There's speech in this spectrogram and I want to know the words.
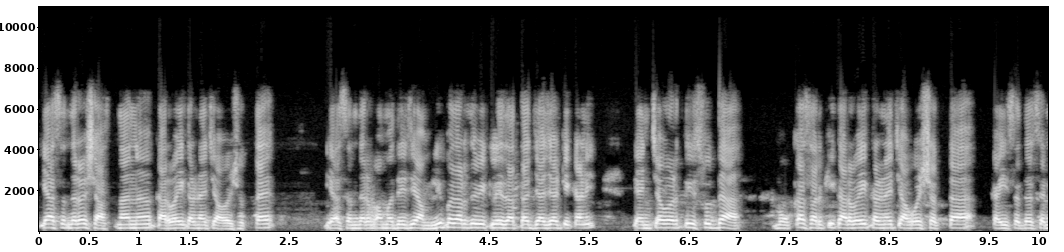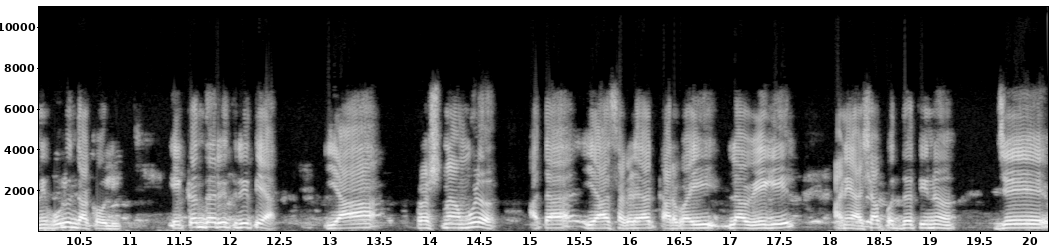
या संदर्भात शासनानं कारवाई करण्याची आवश्यकता आहे. या संदर्भामध्ये जे अंमली पदार्थ विकले जातात ज्या ज्या ठिकाणी त्यांच्यावरती सुद्धा मोकासारखी कारवाई करण्याची आवश्यकता काही सदस्यांनी बोलून दाखवली. एकंदरीतरित्या या प्रश्नामुळं आता या सगळ्या कारवाईला वेग येईल आणि अशा पद्धतीनं जे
